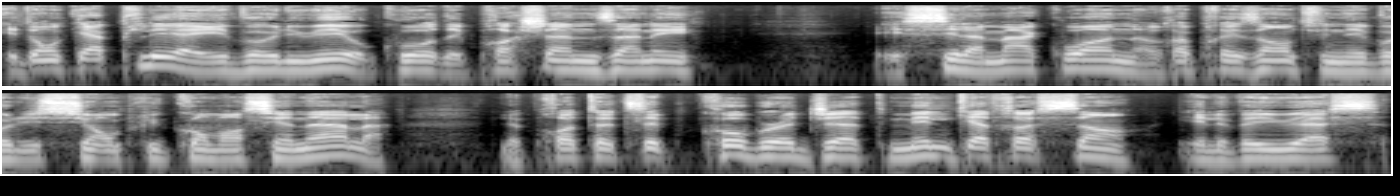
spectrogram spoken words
est donc appelé à évoluer au cours des prochaines années. Et si la Mach 1 représente une évolution plus conventionnelle, le prototype Cobra Jet 1400 et le VUS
